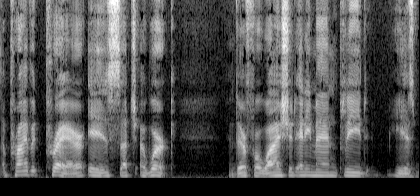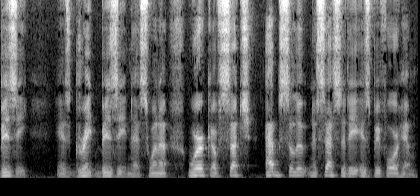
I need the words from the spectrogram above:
a private prayer is such a work. And therefore, why should any man plead he is busy, has great busyness, when a work of such absolute necessity is before him?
